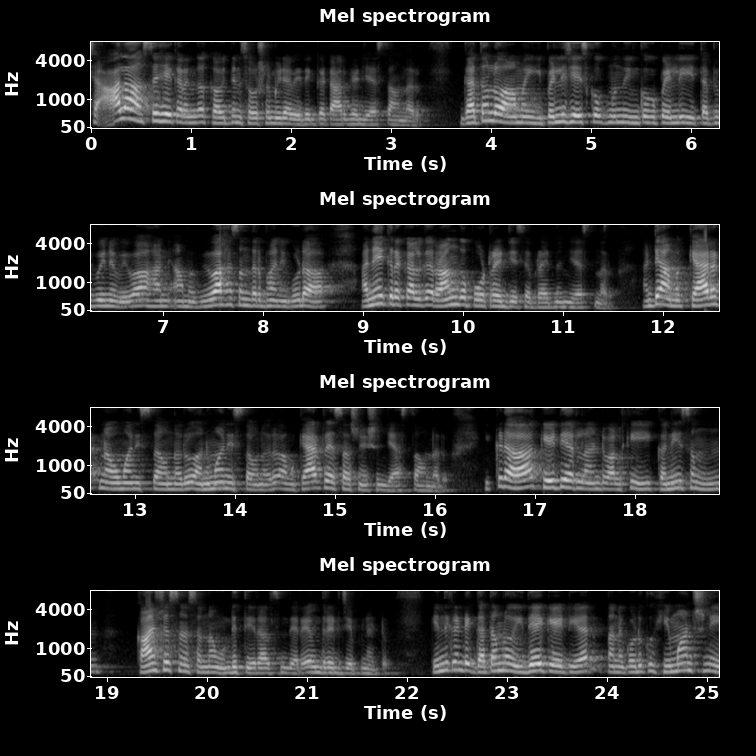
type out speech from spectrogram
చాలా అసహ్యకరంగా కవితని సోషల్ మీడియా వేదికగా టార్గెట్ చేస్తూ ఉన్నారు. గతంలో ఆమె ఈ పెళ్ళి చేసుకోకముందు ఇంకొక పెళ్ళి తప్పిపోయిన వివాహాన్ని ఆమె వివాహ సందర్భాన్ని కూడా అనేక రకాలుగా రాంగ్గా పోర్ట్రేట్ చేసే ప్రయత్నం చేస్తున్నారు. అంటే ఆమె క్యారెక్టర్ని అవమానిస్తూ ఉన్నారు అనుమానిస్తూ ఉన్నారు ఆమె క్యారెక్టర్ అసాసినేషన్ చేస్తూ ఉన్నారు. ఇక్కడ కేటీఆర్ లాంటి వాళ్ళకి కనీసం కాన్షియస్నెస్ అన్న ఉండి తీరాల్సిందే. రేవంత్ రెడ్డి చెప్పినట్టు. ఎందుకంటే గతంలో ఇదే కేటీఆర్ తన కొడుకు హిమాన్ష్ని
